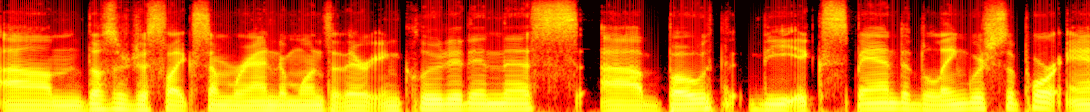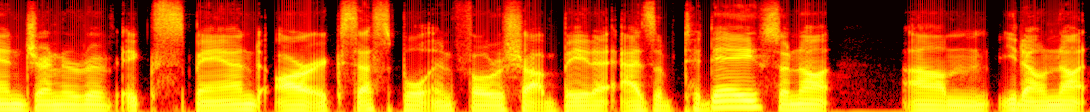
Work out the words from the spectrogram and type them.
Um, those are just like some random ones that they're included in this. Uh, both the expanded language support and generative expand are accessible in Photoshop beta as of today. So not um, you know, not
